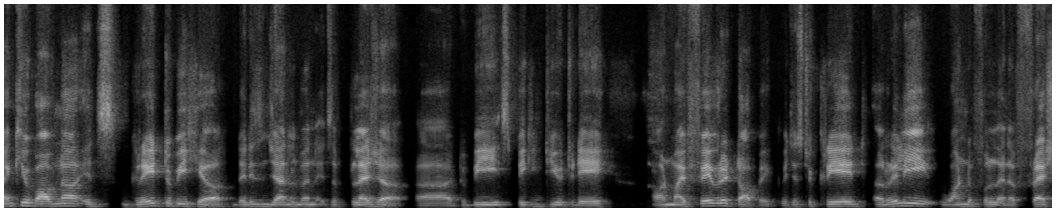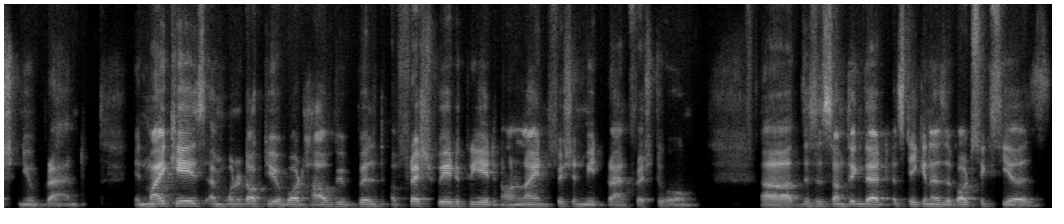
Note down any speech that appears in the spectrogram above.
Thank you, Bhavna. It's great to be here. Ladies and gentlemen, it's a pleasure uh, to be speaking to you today on my favorite topic, which is to create a really wonderful and a fresh new brand. In my case, I'm going to talk to you about how we've built a fresh way to create an online fish and meat brand fresh to home. Uh, this is something that has taken us about six years.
